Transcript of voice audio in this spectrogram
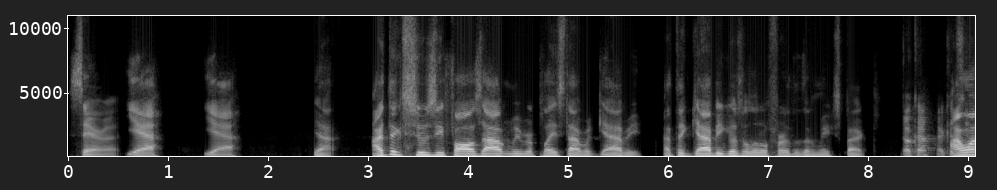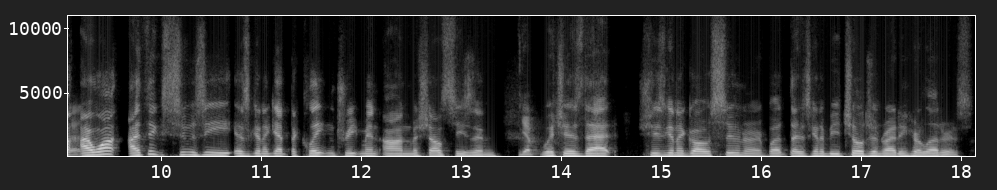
Sarah. Yeah. Yeah, yeah. I think Susie falls out and we replace that with Gabby. I think Gabby goes a little further than we expect. Okay, I, I want, that. I want, I think Susie is gonna get the Clayton treatment on Michelle's season, Yep. which is that she's gonna go sooner, but there's gonna be children writing her letters,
